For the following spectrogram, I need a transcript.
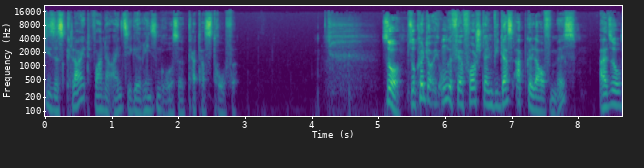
dieses Kleid war eine einzige riesengroße Katastrophe. So, so könnt ihr euch ungefähr vorstellen, wie das abgelaufen ist. Also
